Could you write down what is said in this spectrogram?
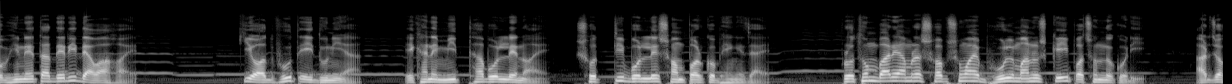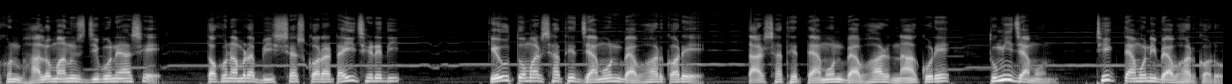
অভিনেতাদেরই দেওয়া হয়। কি অদ্ভুত এই দুনিয়া, এখানে মিথ্যা বললে নয়, সত্যি বললে সম্পর্ক ভেঙে যায়। প্রথমবারে আমরা সবসময় ভুল মানুষকেই পছন্দ করি, আর যখন ভালো মানুষ জীবনে আসে, তখন আমরা বিশ্বাস করাটাই ছেড়ে দিই। কেউ তোমার সাথে যেমন ব্যবহার করে তার সাথে তেমন ব্যবহার না করে তুমি যেমন, ঠিক তেমনই ব্যবহার করো।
